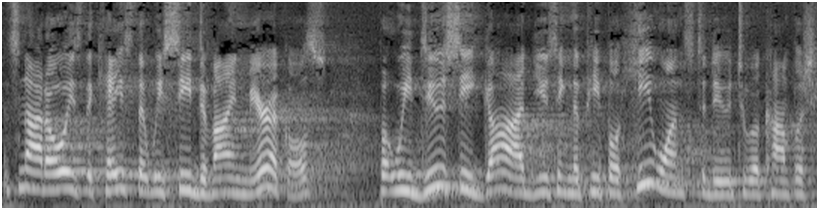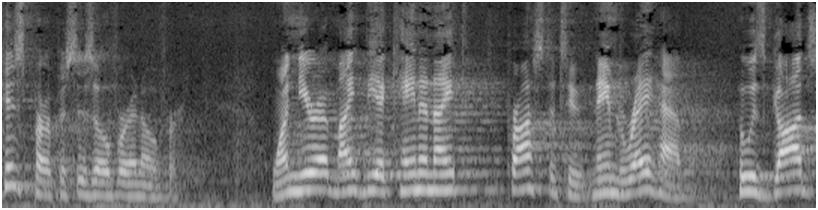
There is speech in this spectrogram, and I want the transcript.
It's not always the case that we see divine miracles, but we do see God using the people He wants to do to accomplish His purposes over and over. One year it might be a Canaanite prostitute named Rahab, who is God's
